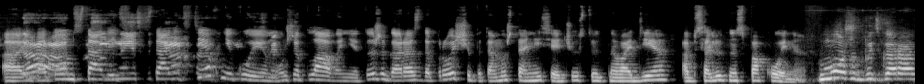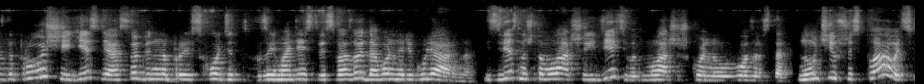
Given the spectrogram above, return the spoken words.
А, да, и потом ставить, ставить технику им, уже плавание, тоже гораздо проще, потому что они себя чувствуют на воде абсолютно спокойно. Может быть гораздо проще, если особенно происходит взаимодействие с водой довольно регулярно. Известно, что младшие дети, вот младше школьного возраста, научившись плавать,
